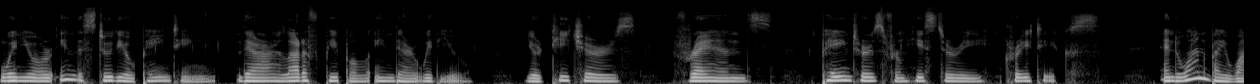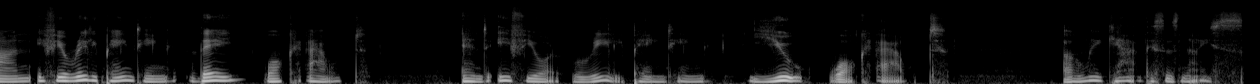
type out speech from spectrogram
When you're in the studio painting, there are a lot of people in there with you your teachers, friends, painters from history, critics. And one by one, if you're really painting, they walk out. And if you're really painting, you walk out. Oh my god, this is nice.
